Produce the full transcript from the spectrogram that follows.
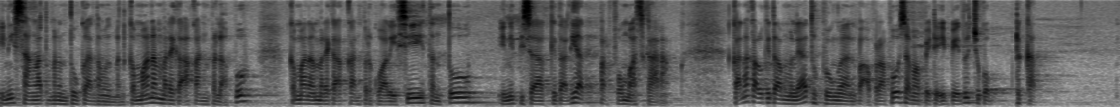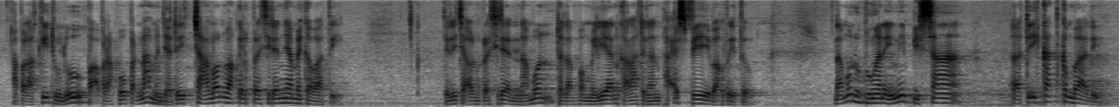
ini sangat menentukan teman-teman. Ke mana mereka akan berlabuh ke mana mereka akan berkoalisi tentu ini bisa kita lihat performa sekarang. Karena kalau kita melihat hubungan Pak Prabowo sama PDIP itu cukup dekat. Apalagi dulu Pak Prabowo pernah menjadi calon wakil presidennya Megawati. Jadi calon presiden namun dalam pemilihan kalah dengan Pak SBY waktu itu. Namun hubungan ini bisa uh, diikat kembali.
